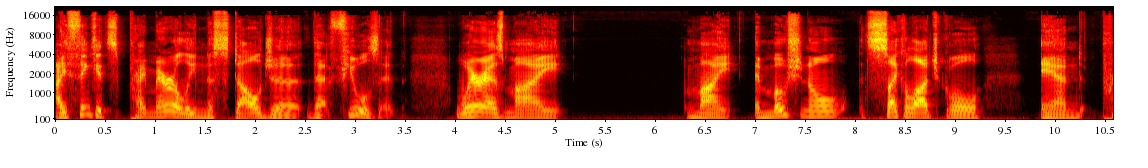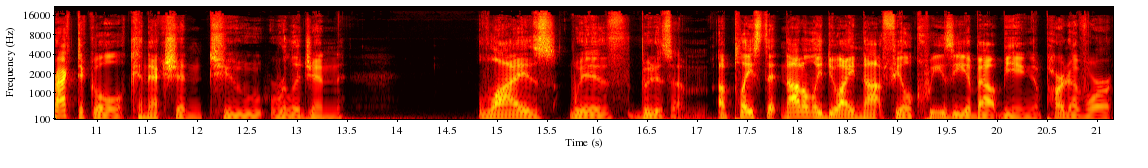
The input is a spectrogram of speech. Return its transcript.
I think it's primarily nostalgia that fuels it. Whereas my my emotional, psychological, and practical connection to religion lies with Buddhism, a place that not only do I not feel queasy about being a part of or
